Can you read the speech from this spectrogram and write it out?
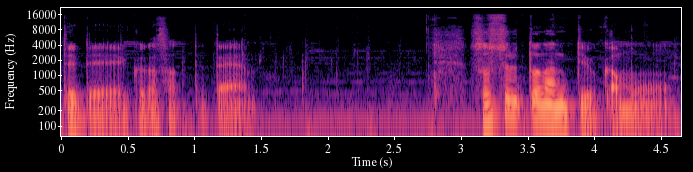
出てくださっててそうすると何ていうかもう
